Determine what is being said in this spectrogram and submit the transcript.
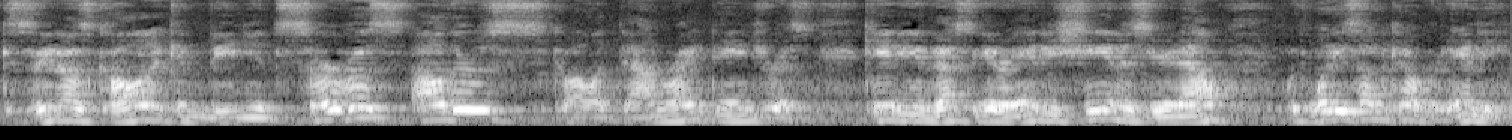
Casinos call it a convenient service. Others call it downright dangerous. Katie investigator Andy Sheehan is here now with what he's uncovered. Andy.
